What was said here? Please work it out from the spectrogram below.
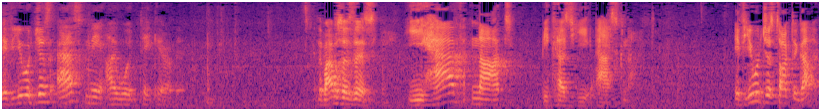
If you would just ask me, I would take care of it. The Bible says this Ye have not because ye ask not. If you would just talk to God,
